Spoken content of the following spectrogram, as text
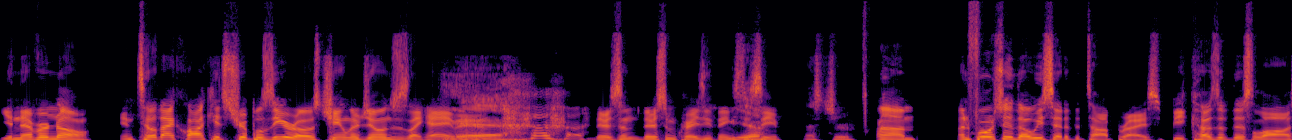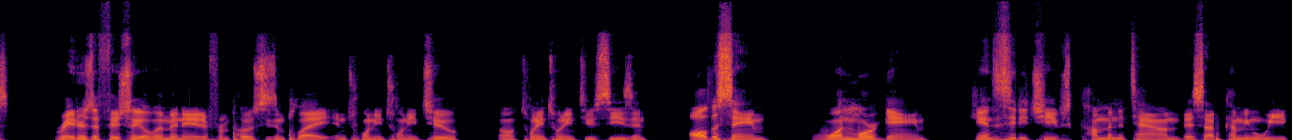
You never know until that clock hits triple zeros. Chandler Jones is like, hey man, there's some there's some crazy things Yeah. to see. that's true. Um, unfortunately, though, we said at the top, Brice, because of this loss, Raiders officially eliminated from postseason play in 2022, oh, 2022 season. All the same, one more game. Kansas City Chiefs come into town this upcoming week.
